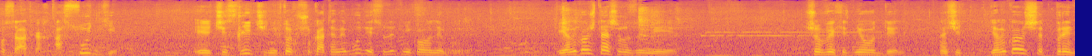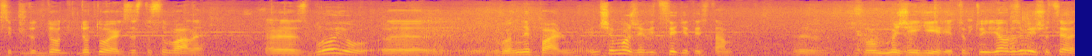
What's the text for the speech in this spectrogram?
посадках. А судді чи слідчі ніхто шукати не буде і судити нікого не буде. І Янукович теж розуміє, що вихід в нього один. Значить, Янукович в принципі, до, до, того, як застосували е, зброю е, вогнепальну, він ще може відсидітись там е, в своєму межигір'ї. Тобто я розумію, що це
